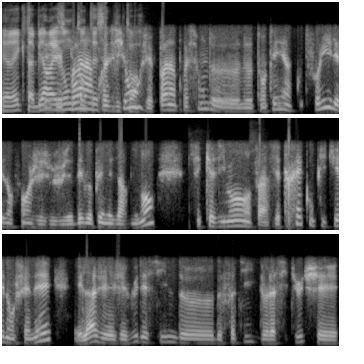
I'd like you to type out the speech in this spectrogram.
Eric, t'as bien raison de tenter cette victoire. J'ai pas l'impression de, tenter un coup de folie, les enfants. Je, je, développé mes arguments. C'est quasiment, enfin, c'est très compliqué d'enchaîner. Et là, j'ai vu des signes de, fatigue, de lassitude chez,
